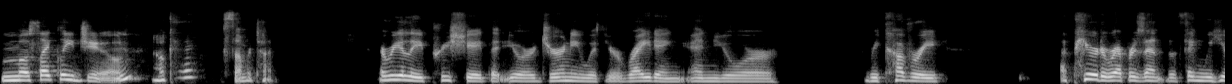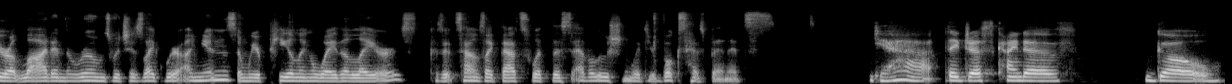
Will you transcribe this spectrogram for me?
Most likely June. Okay. Summertime. I really appreciate that your journey with your writing and your recovery appear to represent the thing we hear a lot in the rooms, which is like we're onions and we're peeling away the layers. Because it sounds like that's what this evolution with your books has been. It's Yeah. They just kind of go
